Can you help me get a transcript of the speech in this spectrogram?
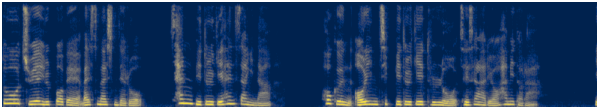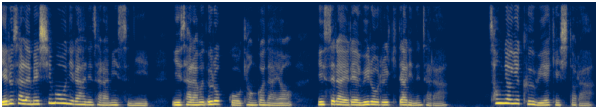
또 주의 율법에 말씀하신 대로 산 비둘기 한 쌍이나 혹은 어린 집 비둘기 둘로 제사하려 함이더라. 예루살렘에 시므온이라 하는 사람이 있으니 이 사람은 의롭고 경건하여 이스라엘의 위로를 기다리는 자라. 성령이 그 위에 계시더라.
